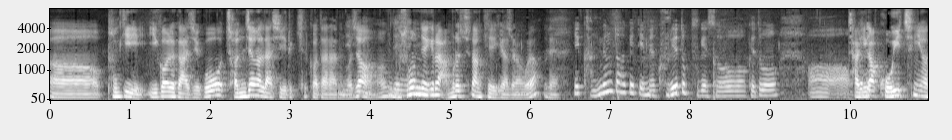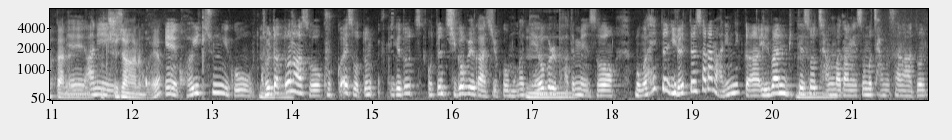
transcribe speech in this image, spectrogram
어, 북이 이걸 가지고 전쟁을 다시 일으킬 거다라는 네. 거죠. 어, 네. 무서운 얘기를 아무렇지도 않게 얘기하더라고요. 네. 이 강명도 하게 되면 그래도 북에서 그래도 어 자기가 고위층이었다는 예, 아니, 그 주장하는 거예요? 예, 거의충이고 그걸 다 떠나서 국가에서 어떤 그래도 어떤 직업을 가지고 뭔가 대업을 음. 받으면서 뭔가 했던 이랬던 사람 아닙니까? 일반 밑에서 장마당에서 뭐 장사하던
